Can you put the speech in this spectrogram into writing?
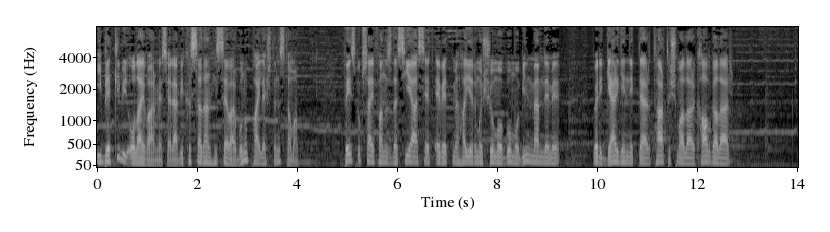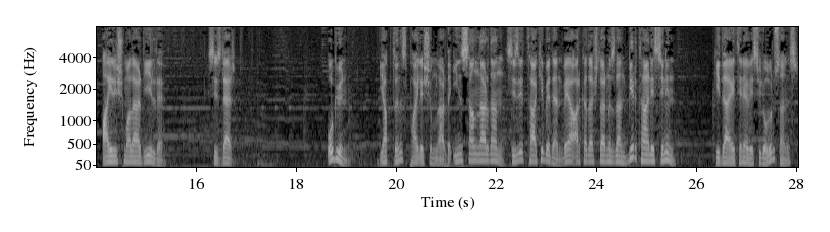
ibretli bir olay var mesela. Bir kıssadan hisse var. Bunu paylaştınız tamam. Facebook sayfanızda siyaset evet mi hayır mı şu mu bu mu bilmem ne mi böyle gerginlikler, tartışmalar, kavgalar, ayrışmalar değil de sizler o gün yaptığınız paylaşımlarda insanlardan sizi takip eden veya arkadaşlarınızdan bir tanesinin hidayetine vesile olursanız,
